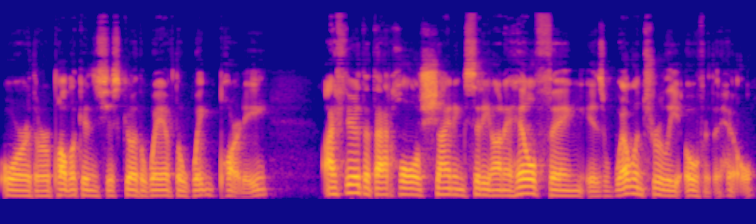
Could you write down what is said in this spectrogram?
or the Republicans just go the way of the Whig Party, I fear that that whole shining city on a hill thing is well and truly over the hill.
